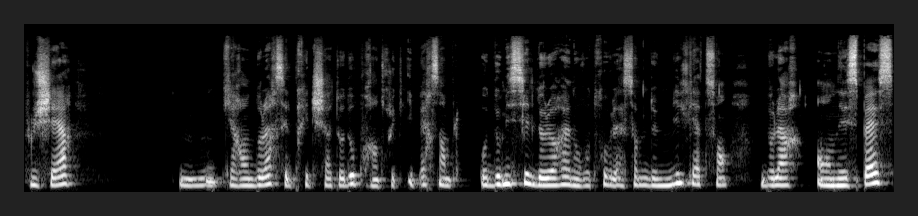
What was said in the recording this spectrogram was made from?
plus cher. 40 hum, dollars, c'est le prix de château d'eau pour un truc hyper simple. Au domicile de Lorraine, on retrouve la somme de 1400 dollars en espèces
